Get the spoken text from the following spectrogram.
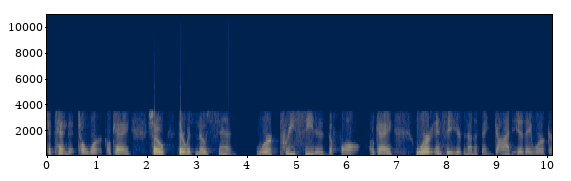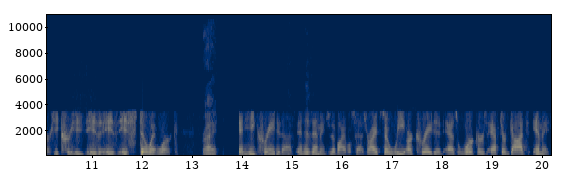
to tend it, to work, okay? So there was no sin. Work preceded the fall, okay? Work and see here's another thing. God is a worker. He, he he's he's he's still at work. Right. And he created us in his image, the Bible says, right? So we are created as workers after God's image.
